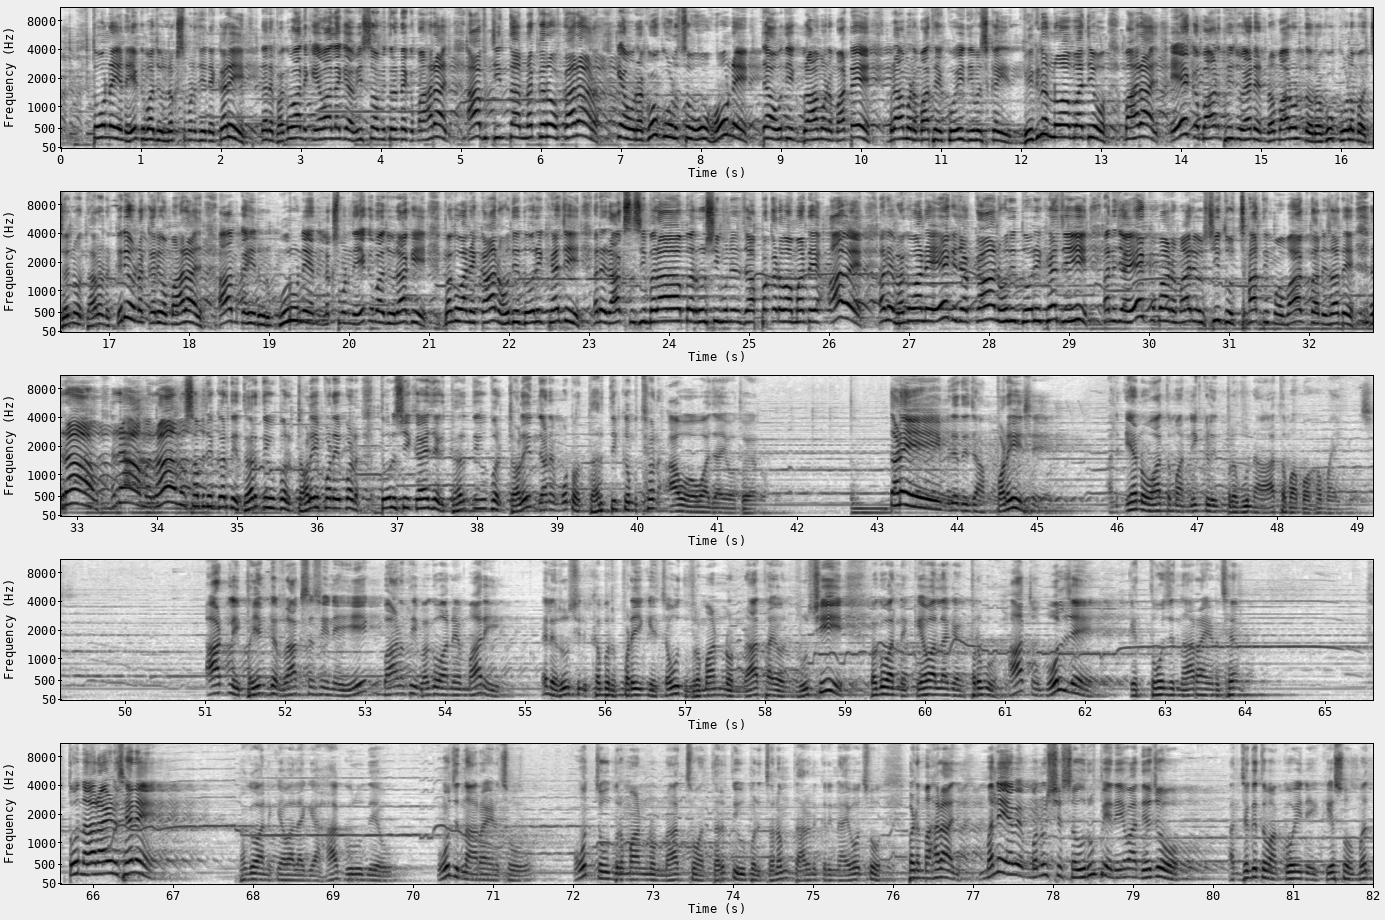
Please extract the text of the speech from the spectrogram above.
નહીં અને એક બાજુ લક્ષ્મણજીને કરી અને ભગવાન કહેવા લાગ્યા, વિશ્વામિત્રને કે મહારાજ, આપ ચિંતા ન કરો કારણ કે હું રઘુકુળ છું, હું હોઉં ને ત્યાં સુધી બ્રાહ્મણ માટે, બ્રાહ્મણ માથે કોઈ દિવસ કંઈ વિઘ્ન ન બાંધ્યો મહારાજ, એક બાણથી જો એને ન મારો તો રઘુકુળમાં જન્મ ધારણ કર્યો ન કર્યો, મહારાજ. આમ કહી ગુરુને અને લક્ષ્મણને એક બાજુ રાખી ભગવાને કાન સુધી દોરી ખેંચી અને રાક્ષસી બરાબર ઋષિ મુનિને જ્યાં પકડવા માટે આવે અને ભગવાને એક જ કાન સુધી દોરી ખેંચી અને જ્યાં એક બાણ માર્યું સીધું છાતીમાં વાગતાની સાથે રામ રામ રામ શબ્દ કરતી ધરતી ઉપર ઢળી પડે. પણ તુલસી કહે છે કે ધરતી ઉપર ઢળીને જાણે મોટો ધરતીકંપ થયો ને આવો અવાજ આવ્યો હતો એનો. તળેમ રીતે જ્યાં પડે છે અને એનો આત્મા નીકળી પ્રભુના આત્મામાં હમાઈ ગયો છે. આટલી ભયંકર રાક્ષસીને એક બાણથી ભગવાને મારી એટલે ઋષિને ખબર પડી કે ચૌદ બ્રહ્માંડનો નાથ આવ્યો ઋષિ ભગવાનને કહેવા લાગ્યા પ્રભુ હાચું બોલજે કે તો જ નારાયણ છે. તો નારાયણ છે ને? ભગવાન કહેવા લાગ્યા, હા ગુરુદેવ, હું જ નારાયણ છું. હું ચૌદ બ્રહ્માંડનો નાથ છું. આ ધરતી ઉપર જન્મ ધારણ કરીને આવ્યો છું. પણ મહારાજ, મને હવે મનુષ્ય સ્વરૂપે રહેવા દેજો. આ જગતમાં કોઈને કેસો મત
